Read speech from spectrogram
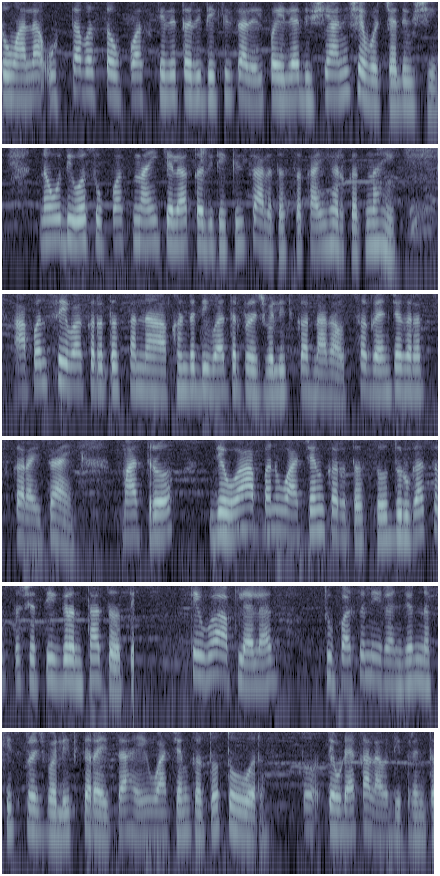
तुम्हाला उठता बसता उपवास केले तरी देखील चालेल पहिल्या दिवशी आणि शेवटच्या दिवशी. नऊ दिवस उपवास नाही केला तरी देखील चालत असतं काही हरकत नाही. आपण सेवा करत असताना अखंड दिवा तर प्रज्वलित करणार आहोत. सगळ्यांच्या घरात करायचं आहे. मात्र जेव्हा आपण वाचन करत असतो दुर्गा सप्तशती ग्रंथाचं ते तेव्हा आपल्याला तुपाचं निरंजन नक्कीच प्रज्वलित करायचं आहे. वाचन करतो तोवर तो तेवढ्या कालावधीपर्यंत.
